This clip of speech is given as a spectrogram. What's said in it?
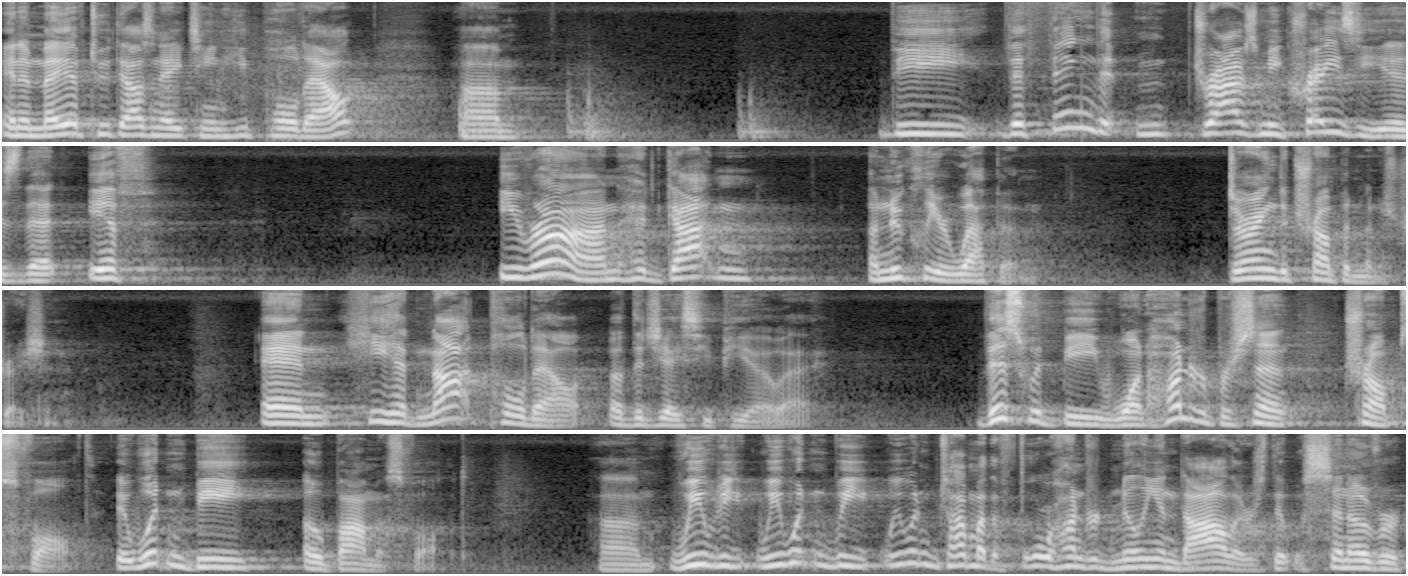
And in May of 2018, he pulled out. Um, the, the thing that drives me crazy is that if Iran had gotten a nuclear weapon during the Trump administration and he had not pulled out of the JCPOA, this would be 100% Trump's fault. It wouldn't be Obama's fault. Um, we, would, we, wouldn't be, we wouldn't be talking about the $400 million that was sent over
